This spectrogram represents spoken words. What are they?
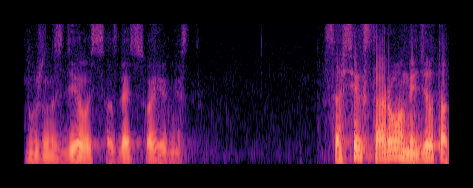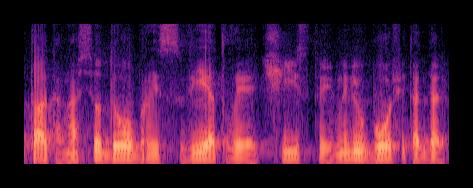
Нужно сделать, создать свое место. Со всех сторон идет атака на все доброе, светлое, чистое, на любовь и так далее.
